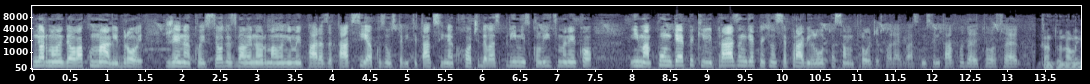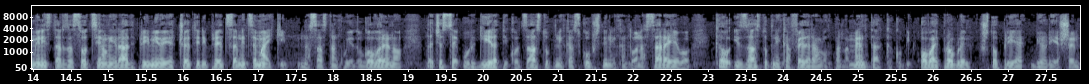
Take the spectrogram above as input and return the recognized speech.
I normalno je da je ovako mali broj žena koji se odazvale, normalno nemaju para za taksi. Ako zaustavite taksi, neko hoće da vas primi s kolicima, neko ima pun gepek ili prazan gepek ili se pravi lud pa samo prođe pored vas. Mislim tako da je to sve... Kantonalni ministar za socijalni rad primio je četiri predstavnice majki. Na sastanku je dogovoreno da će se urgirati kod zastupnika Skupštine kantona Sarajevo kao i zastupnika federalnog parlamenta kako bi ovaj problem što prije bio riješen.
